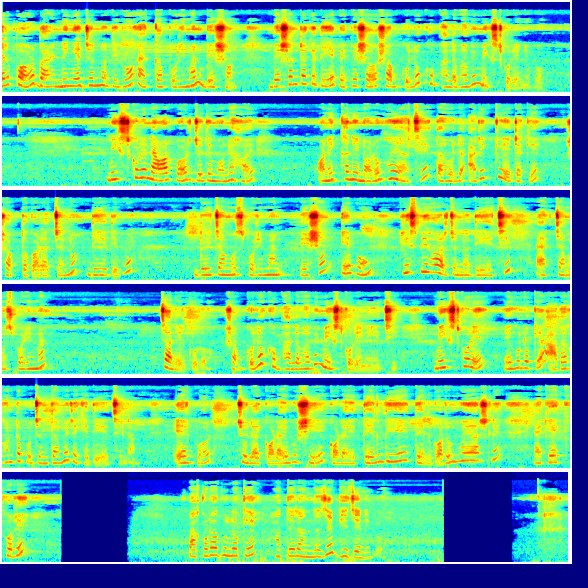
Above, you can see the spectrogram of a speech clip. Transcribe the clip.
এরপর বাইন্ডিংয়ের জন্য দিব এক কাপ পরিমাণ বেসন। বেসনটাকে দিয়ে পেঁপে সহ সবগুলো খুব ভালোভাবে মিক্সড করে নেব। মিক্সড করে নেওয়ার পর যদি মনে হয় অনেকখানি নরম হয়ে আছে, তাহলে আরেকটু এটাকে শক্ত করার জন্য দিয়ে দেব দুই চামচ পরিমাণ বেসন এবং ক্রিস্পি হওয়ার জন্য দিয়েছি এক চামচ পরিমাণ চালের গুঁড়ো। সবগুলো খুব ভালোভাবে মিক্সড করে নিয়েছি। মিক্সড করে এগুলোকে আধা ঘণ্টা পর্যন্ত আমি রেখে দিয়েছিলাম। এরপর চুলায় কড়াই বসিয়ে কড়াইয়ে তেল দিয়ে তেল গরম হয়ে আসলে একে এক করে পাকোড়াগুলোকে হাতের আন্দাজে ভেজে নেব।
